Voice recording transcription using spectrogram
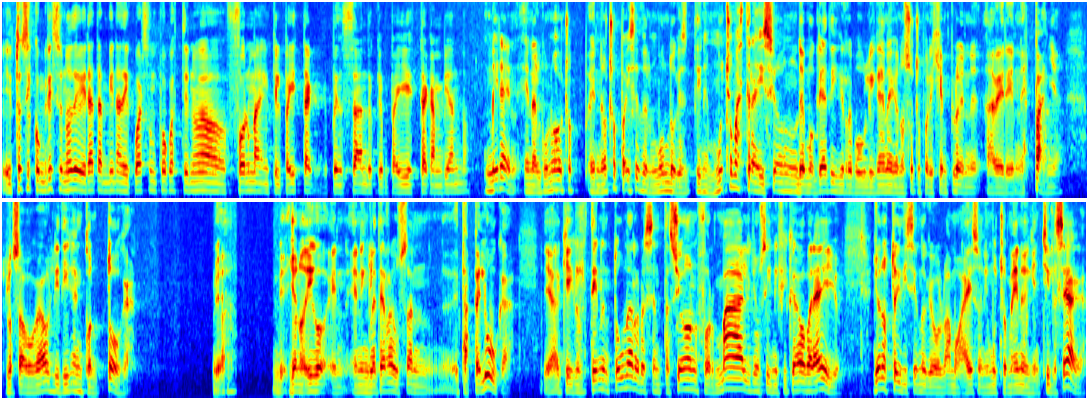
Entonces el Congreso no deberá también adecuarse un poco a esta nueva forma en que el país está pensando, que el país está cambiando. Mira, en, algunos otros, en otros países del mundo que tienen mucho más tradición democrática y republicana que nosotros, por ejemplo, en, a ver, en España, los abogados litigan con toga. Yo no digo, en, Inglaterra usan estas pelucas que tienen toda una representación formal y un significado para ello. Yo no estoy diciendo que volvamos a eso, ni mucho menos que en Chile se haga,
